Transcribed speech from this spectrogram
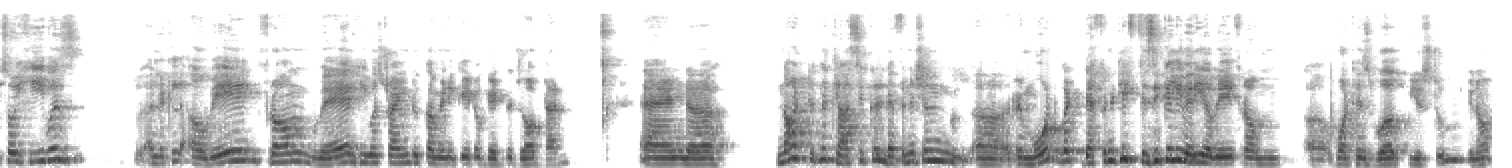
so he was a little away from where he was trying to communicate or get the job done. And uh, not in the classical definition uh, remote but definitely physically very away from uh, what his work used to you know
